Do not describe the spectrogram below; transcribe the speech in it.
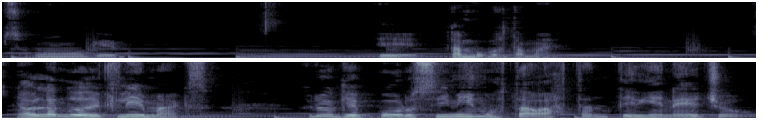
supongo que eh, tampoco está mal. Hablando del clímax, creo que por sí mismo está bastante bien hecho.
